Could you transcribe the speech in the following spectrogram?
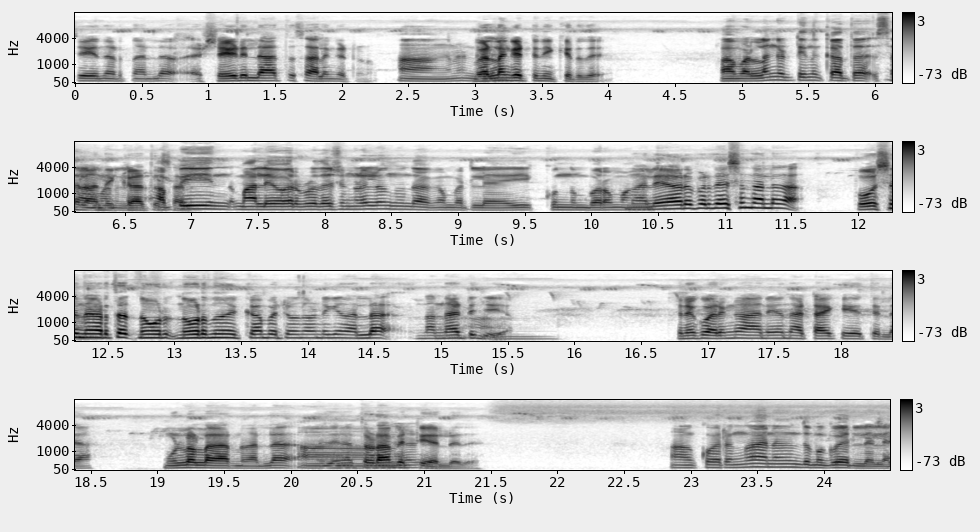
ചെയ്യുന്നിടത്ത്. നല്ല ഷെയ്ഡില്ലാത്ത സ്ഥലം കിട്ടണം. വെള്ളം കെട്ടി നിൽക്കരുത് ആ വെള്ളം കെട്ടി നിക്കാത്ത സ്ഥലമാണ് അപ്പൊ ഈ മലയോര പ്രദേശങ്ങളിലൊന്നും ഇതാക്കാൻ പറ്റില്ല. ഈ കുന്നുംപുറം മലയോര പ്രദേശം നല്ലതാ. പോസ്റ്റ് നേരത്തെ നൂർന്ന് നിൽക്കാൻ പറ്റുമെന്നുണ്ടെങ്കിൽ നല്ല നന്നായിട്ട് ചെയ്യാം. പിന്നെ കുരങ്ങ് ആനയൊന്നും അറ്റാക്ക് ചെയ്യത്തില്ല. മുള്ളുള്ള കാരണം നല്ല ഇതിനെ തൊടാൻ പറ്റുകയല്ലോ ഇത്. ആ കുരങ്ങ് ആനൊന്നും നമുക്ക് വരില്ലല്ലേ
